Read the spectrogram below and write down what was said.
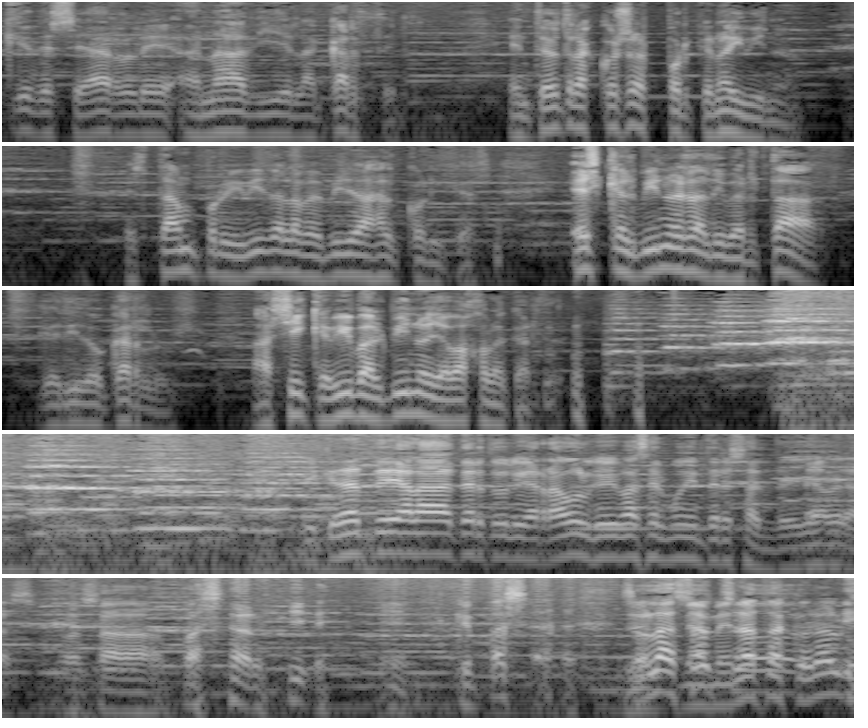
que desearle a nadie la cárcel, entre otras cosas porque no hay vino. Están prohibidas las bebidas alcohólicas. Es que el vino es la libertad, querido Carlos. Así que viva el vino y abajo la cárcel. Y quédate a la tertulia, Raúl, que hoy va a ser muy interesante. Ya verás, vas a pasar bien. ¿Qué pasa? Son las ¿Me amenazas con algo?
